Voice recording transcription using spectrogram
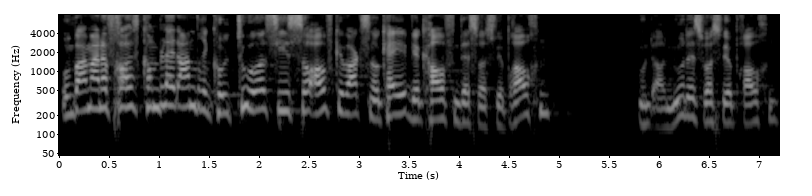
Und bei meiner Frau ist komplett andere Kultur. Sie ist so aufgewachsen, okay, wir kaufen das, was wir brauchen und auch nur das, was wir brauchen.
